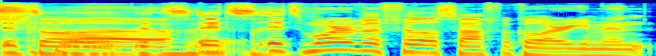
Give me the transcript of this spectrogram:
it's all Whoa. it's it's it's more of a philosophical argument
